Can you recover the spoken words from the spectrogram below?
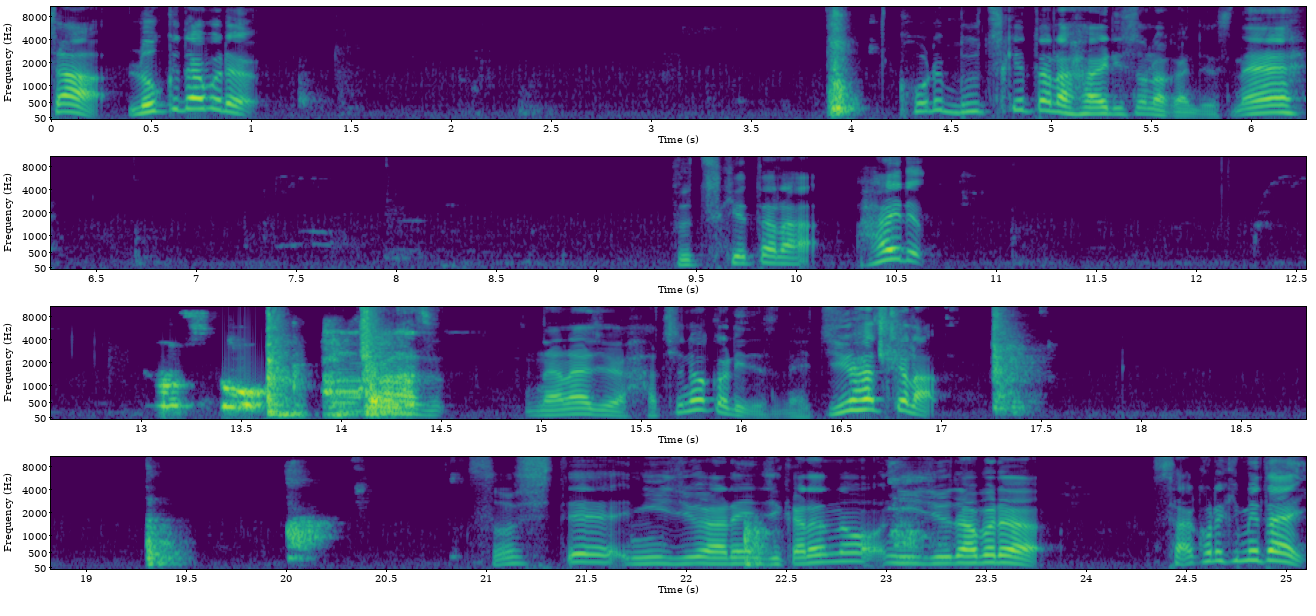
さあ6ダブル。これぶつけたら入りそうな感じですね。ぶつけたら入る。まず78残りですね。18から。そして20アレンジからの20ダブル。さあこれ決めたい。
